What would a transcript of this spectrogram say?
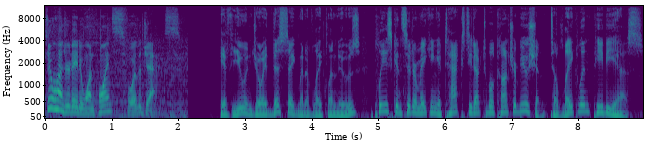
281 points for the Jacks. If you enjoyed this segment of Lakeland News, please consider making a tax-deductible contribution to Lakeland PBS.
